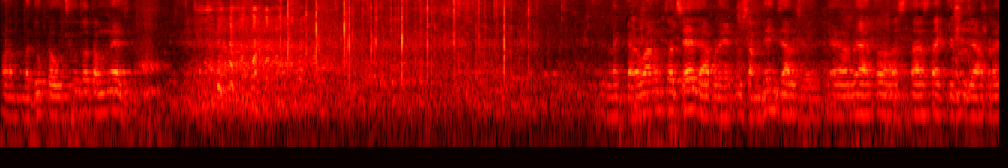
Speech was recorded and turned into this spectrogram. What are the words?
પણ બધું કહું છું તો તમને જ. એટલે કરવાનું તો છે જ આપણે, એટલું સમજીને ચાલશે. કે હવે આ તો હસતા હસતા કીધું છે આપણે.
